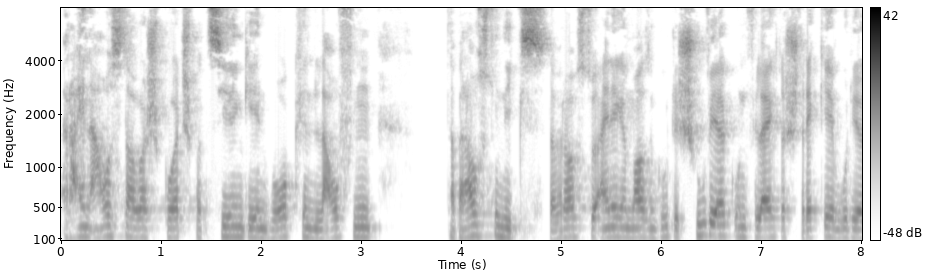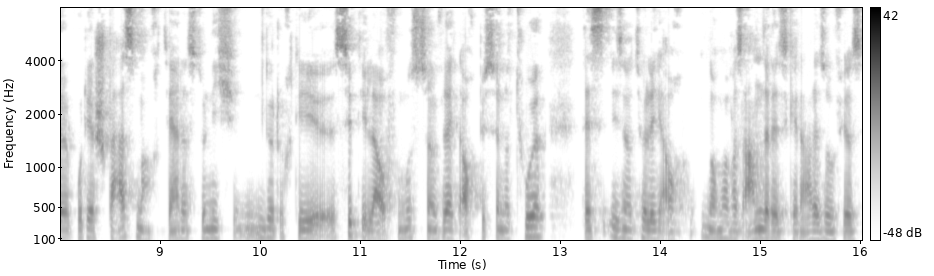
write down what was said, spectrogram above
rein Ausdauersport, spazieren gehen, walken, laufen, da brauchst du nichts. Da brauchst du einigermaßen gutes Schuhwerk und vielleicht eine Strecke, wo dir, wo dir Spaß macht, ja, dass du nicht nur durch die City laufen musst, sondern vielleicht auch ein bisschen Natur. Das ist natürlich auch nochmal was anderes, gerade so fürs,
